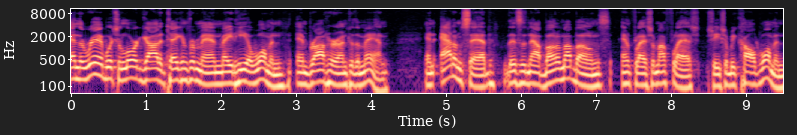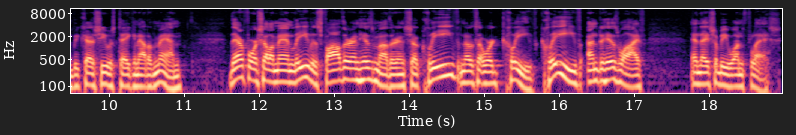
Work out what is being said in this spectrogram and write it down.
And the rib which the Lord God had taken from man made he a woman, and brought her unto the man. And Adam said, This is now bone of my bones, and flesh of my flesh. She shall be called woman, because she was taken out of man. Therefore shall a man leave his father and his mother, and shall cleave, notice that word cleave, cleave unto his wife, and they shall be one flesh.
